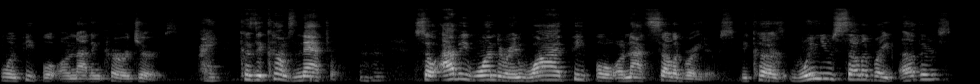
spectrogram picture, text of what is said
when people are not encouragers Right. because it comes natural. Mm-hmm. So I be wondering why people are not celebrators because when you celebrate others,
